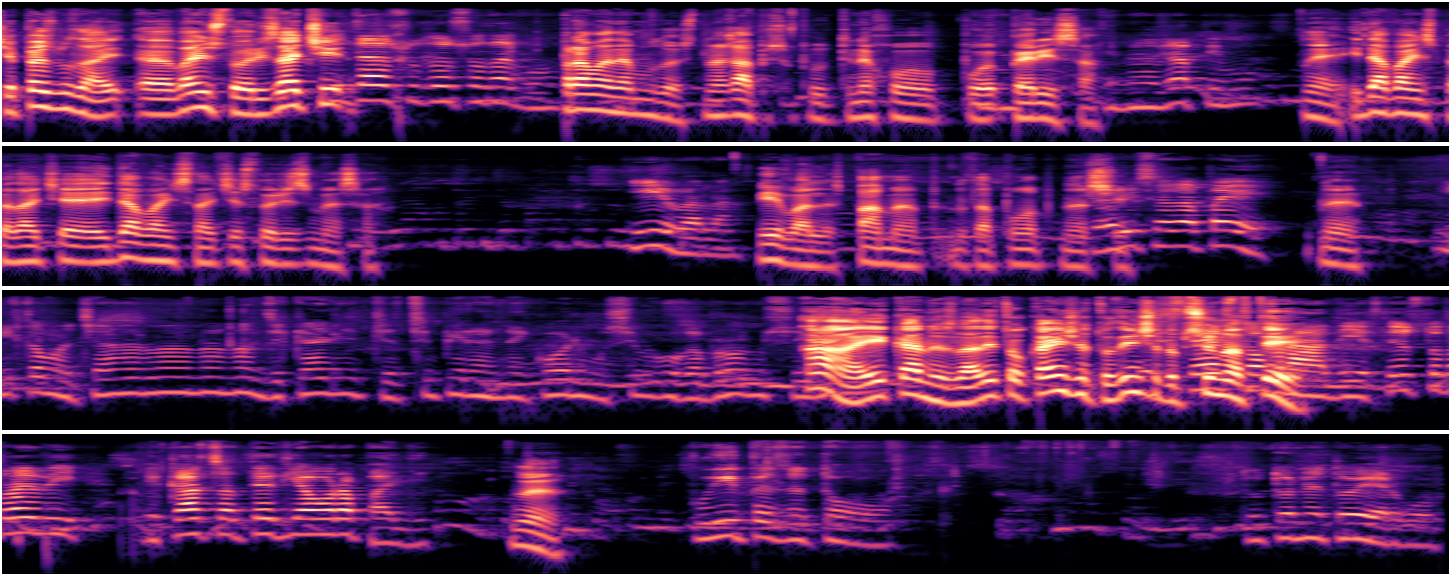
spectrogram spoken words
Και πες μου, δα, ε, βάζεις το ριζάκι, Τι θα σου δώσω δάκο. πράγμα δεν μου δώσεις. Την αγάπη σου που την έχω που- περίσα. Την αγάπη μου Ναι, ή τα βάζεις παιδάκια, ή τα βάζεις παιδάκια στο ρυζ μέσα. ήβαλα. Ή βάλες, πάμε να τα πούμε από την αρχή. Χωρίς αγαπαέ. Ναι. Είχαμε τσάνα να να τζικάλι και έτσι πήραν η κόρη μου σήμερα ο γαμπρός μου σήμερα. Α, έκανες, δηλαδή το κάνεις και το δίνεις και το Εχθές ψήνουν το αυτοί. βράδυ, εχθές το βράδυ εκάτσα τέτοια ώρα πάλι Ναι, που είπες το... Τούτο είναι το έργο.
